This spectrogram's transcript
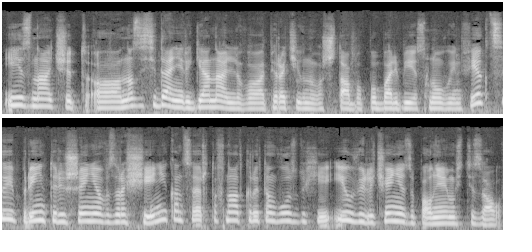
И, значит, а, на заседании регионального оперативного штаба по борьбе с новой инфекцией принято решение о возвращении концертов на открытом воздухе и увеличении заполняемости залов.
